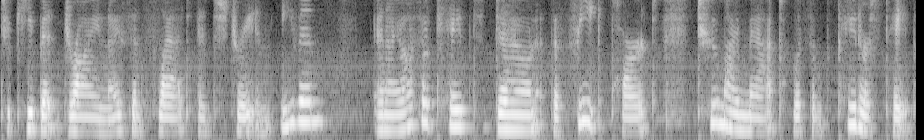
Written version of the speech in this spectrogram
to keep it drying nice and flat and straight and even. And I also taped down the feet part to my mat with some painter's tape.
